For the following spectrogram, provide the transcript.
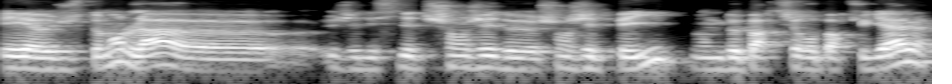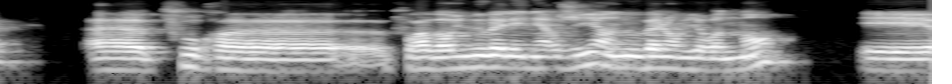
et euh, justement, là, euh, j'ai décidé de changer de changer de pays, donc de partir au Portugal euh, pour euh, pour avoir une nouvelle énergie, un nouvel environnement. Et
